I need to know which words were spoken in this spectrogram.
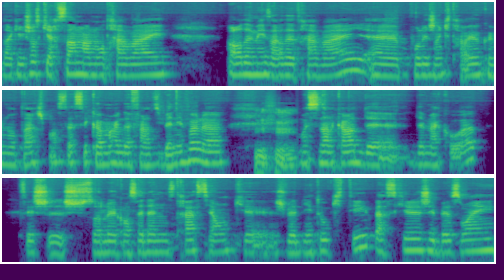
dans quelque chose qui ressemble à mon travail hors de mes heures de travail. Euh, pour les gens qui travaillent au communautaire, je pense que c'est assez commun de faire du bénévolat. Mm-hmm. Moi, c'est dans le cadre de, de ma coop. Je, je suis sur le conseil d'administration que je vais bientôt quitter parce que j'ai besoin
